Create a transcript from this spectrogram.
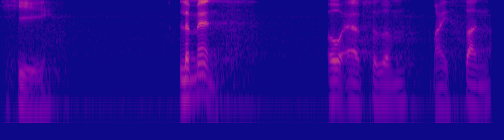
He laments, O Absalom, my son,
